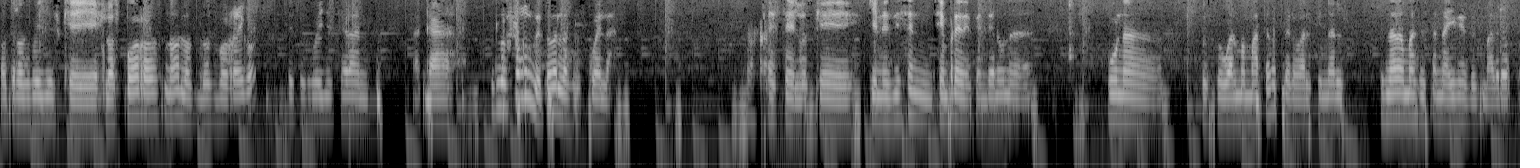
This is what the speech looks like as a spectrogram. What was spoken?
Otros güeyes que, los porros, ¿no? Los, los borregos. Esos güeyes eran acá, pues los porros de todas las escuelas. este los que quienes dicen siempre defender una una pues su alma mater pero al final pues nada más están ahí de desmadrosos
